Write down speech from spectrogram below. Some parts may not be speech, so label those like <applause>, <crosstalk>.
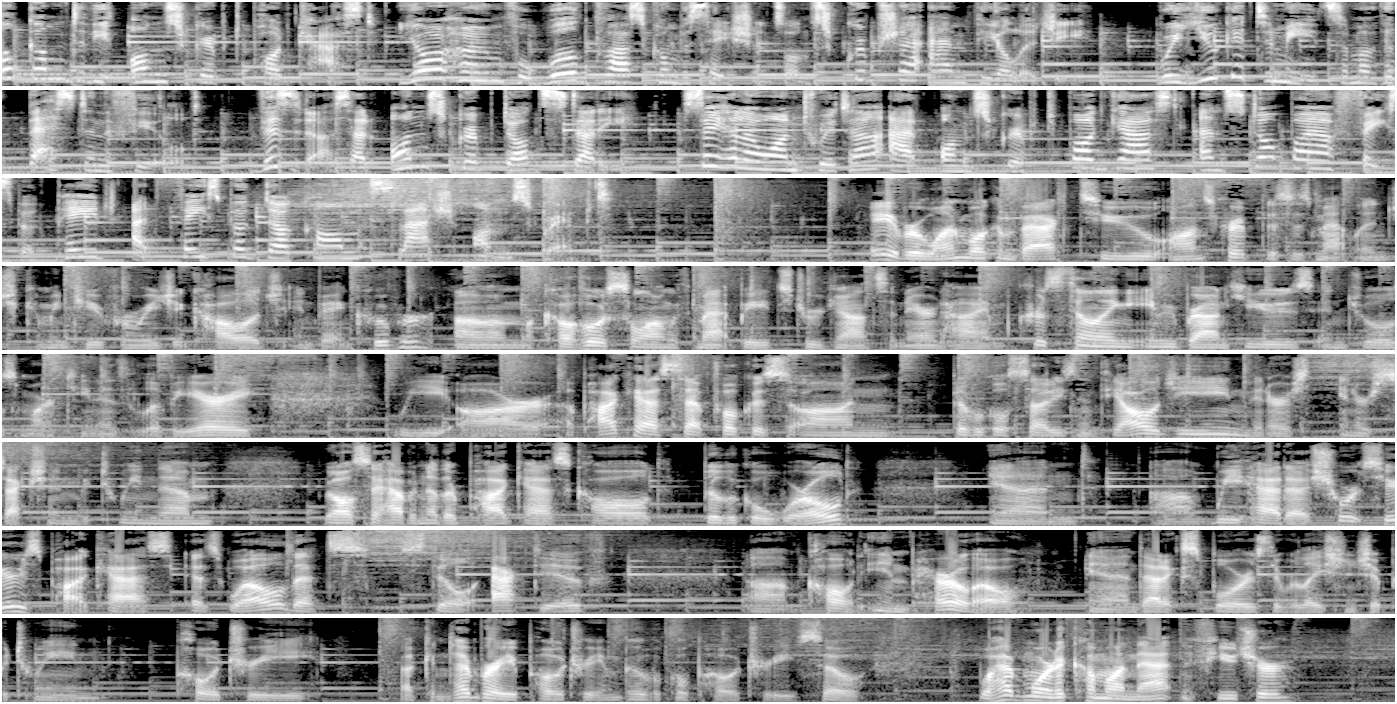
Welcome to the OnScript podcast, your home for world class conversations on scripture and theology, where you get to meet some of the best in the field. Visit us at onscript.study. Say hello on Twitter at OnScriptPodcast and stop by our Facebook page at facebook.com slash OnScript. Hey everyone, welcome back to OnScript. This is Matt Lynch coming to you from Regent College in Vancouver. I'm a co-host along with Matt Bates, Drew Johnson, Erin Heim, Chris Tilling, Amy Brown Hughes, and Jules Martinez Olivieri. We are a podcast that focuses on biblical studies and theology and the inter- intersection between them. We also have another podcast called Biblical World, and um, we had a short series podcast as well that's still active um, called In Parallel, and that explores the relationship between poetry, uh, contemporary poetry, and biblical poetry. So we'll have more to come on that in the future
